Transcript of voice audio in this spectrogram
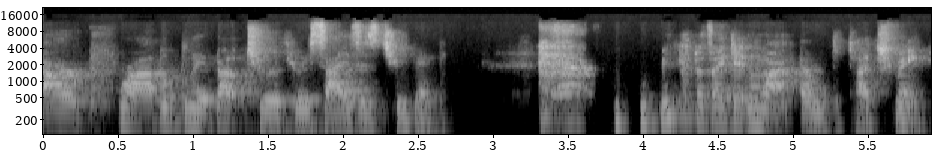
are probably about two or three sizes too big because I didn't want them to touch me.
